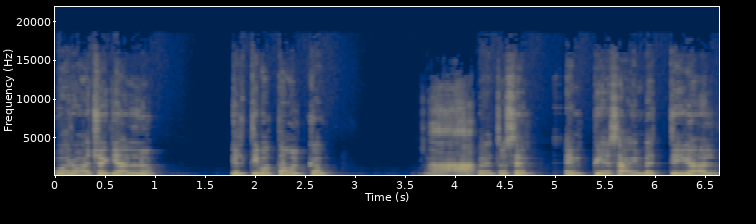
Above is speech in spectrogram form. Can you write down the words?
fueron a chequearlo y el tipo está volcado. Ajá. Pues entonces empiezan a investigar.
